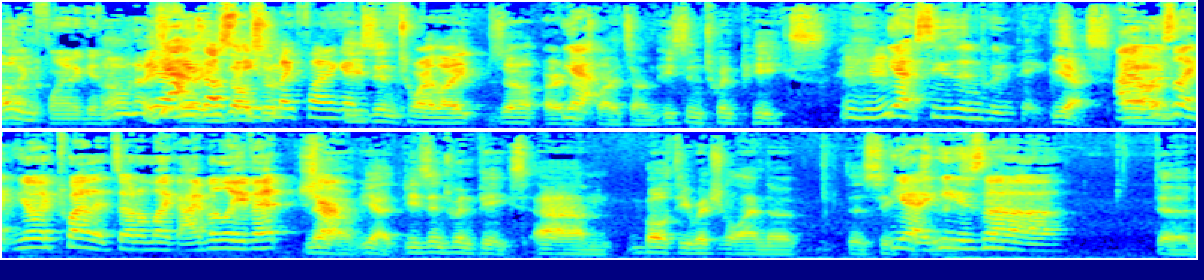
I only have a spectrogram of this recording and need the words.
Oh, Mike Flanagan. oh, nice. Yeah, Yeah, he's, also, he's Mike Flanagan. he's in Twilight Zone or Yeah. not Twilight Zone. He's in Twin Peaks. hmm Yes, he's in Twin Peaks. Yes. I um, was like, you're like Twilight Zone. I'm like, I believe it. Sure. No, yeah, he's in Twin Peaks. Um, both the original and the the sequel. yeah, series. he's uh the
